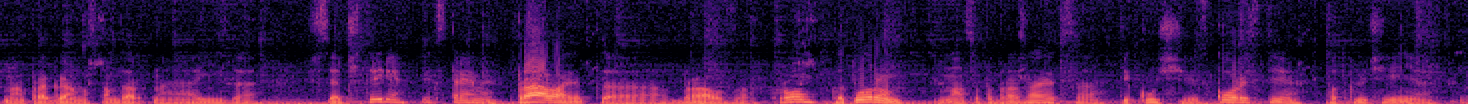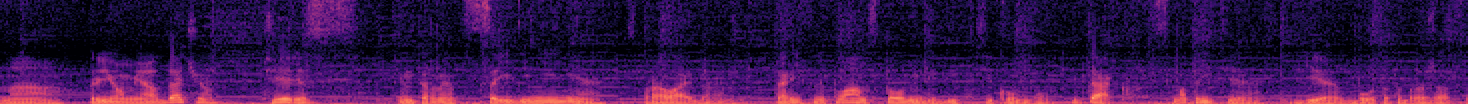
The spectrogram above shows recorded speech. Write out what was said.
на программа стандартная AIDA 64 Extreme. Справа это браузер Chrome, в котором у нас отображаются текущие скорости подключения на прием и отдачу через интернет-соединение с провайдером. Тарифный план 100 мегабит в секунду. Итак, смотрите, где будут отображаться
